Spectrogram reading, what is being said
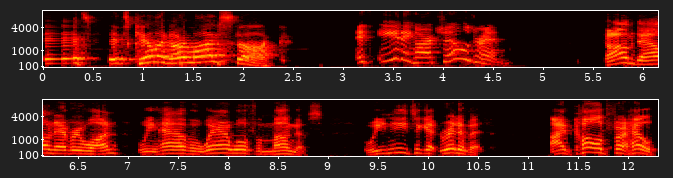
it's it's killing our livestock. It's eating our children. Calm down, everyone. We have a werewolf among us. We need to get rid of it. I've called for help.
